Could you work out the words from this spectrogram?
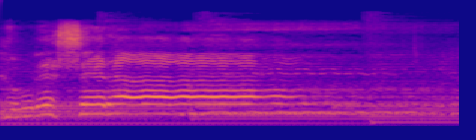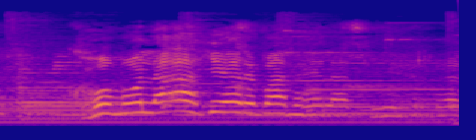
florecerán como la hierba de la tierra,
